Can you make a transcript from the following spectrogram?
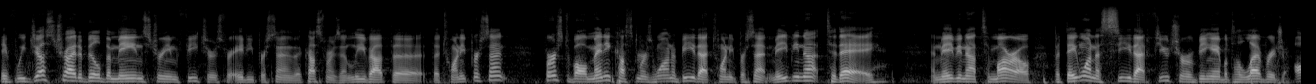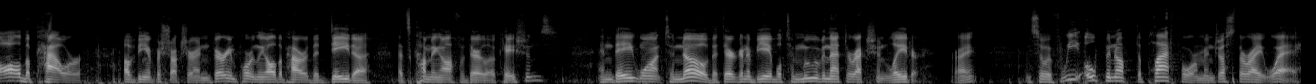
If we just try to build the mainstream features for 80% of the customers and leave out the, the 20%, first of all, many customers want to be that 20%. Maybe not today, and maybe not tomorrow, but they want to see that future of being able to leverage all the power of the infrastructure, and very importantly, all the power of the data that's coming off of their locations. And they want to know that they're going to be able to move in that direction later, right? And so if we open up the platform in just the right way,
